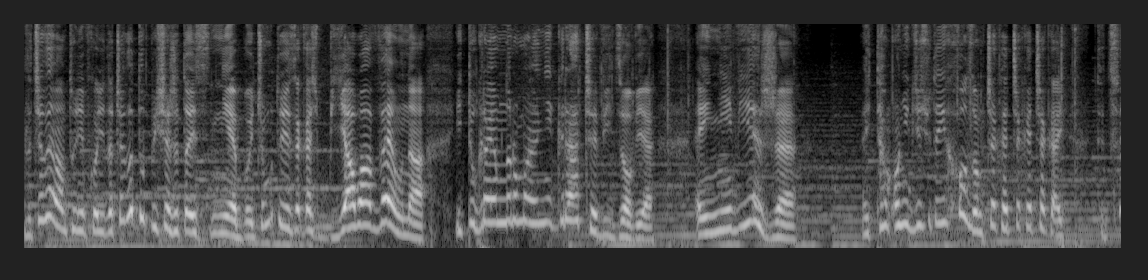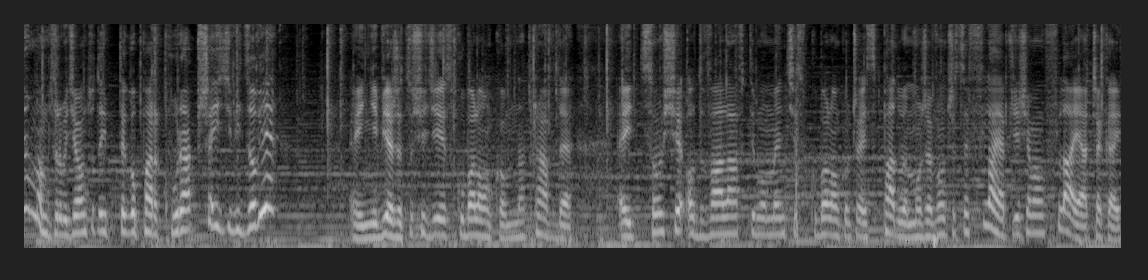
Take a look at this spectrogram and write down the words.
Dlaczego ja mam tu nie wchodzić? Dlaczego tu pisze, że to jest niebo? I czemu tu jest jakaś biała wełna? I tu grają normalnie gracze, widzowie. Ej, nie wierzę. Ej, tam oni gdzieś tutaj chodzą. Czekaj, czekaj, czekaj. Ty, co ja mam zrobić? Ja mam tutaj tego parkura przejść, widzowie? Ej, nie wierzę, co się dzieje z kubalonką, naprawdę. Ej, co się odwala w tym momencie z kubalonką? Czekaj, spadłem, może włączę sobie flya, przecież ja mam flya, czekaj.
